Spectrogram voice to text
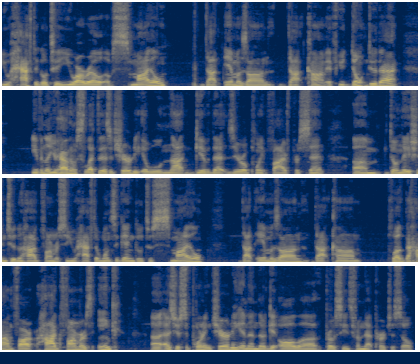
you have to go to the URL of smile.amazon.com. If you don't do that, even though you have them selected as a charity, it will not give that 0.5% um, donation to the hog farmer. So you have to once again go to smile.amazon.com, plug the Hog, hog Farmers Inc. Uh, as your supporting charity, and then they'll get all uh, proceeds from that purchase. So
